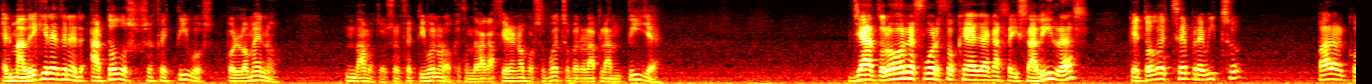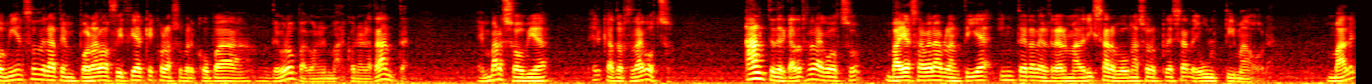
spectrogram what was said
El Madrid quiere tener a todos sus efectivos, por lo menos. Vamos, todos sus efectivos, no los que están de vacaciones, no, por supuesto, pero la plantilla. Ya todos los refuerzos que haya que hacer y salidas, que todo esté previsto para el comienzo de la temporada oficial que es con la Supercopa de Europa, con el, con el Atlanta, en Varsovia, el 14 de agosto. Antes del 14 de agosto, vaya a saber la plantilla íntegra del Real Madrid, salvo una sorpresa de última hora. ¿vale?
